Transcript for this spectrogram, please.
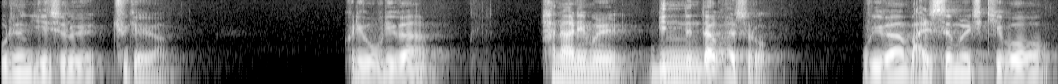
우리는 예수를 죽여요. 그리고 우리가 하나님을 믿는다고 할수록 우리가 말씀을 지키고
